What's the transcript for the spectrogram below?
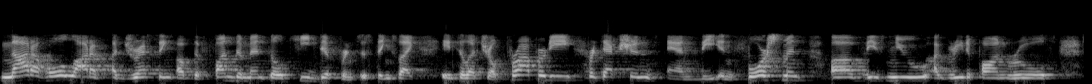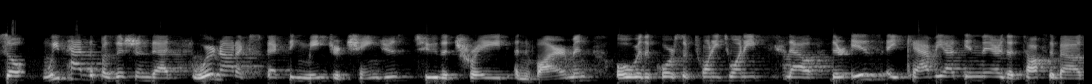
not a whole lot of addressing of the fundamental key differences, things like intellectual property protections and the enforcement of these new agreed upon rules. So we've had the position that we're not expecting major changes to the trade environment over the course of 2020. Now, there is a caveat in there that talks about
